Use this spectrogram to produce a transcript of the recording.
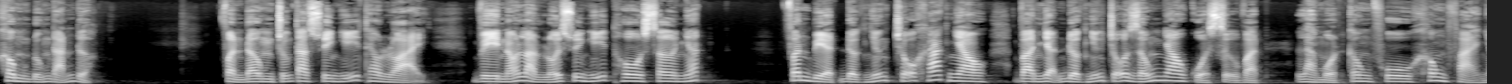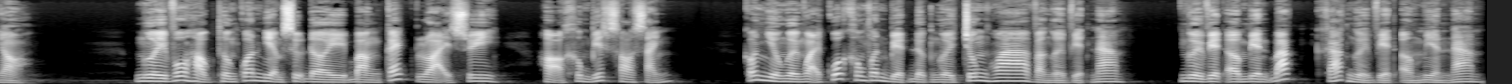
không đúng đắn được. Phần đông chúng ta suy nghĩ theo loại vì nó là lối suy nghĩ thô sơ nhất. Phân biệt được những chỗ khác nhau và nhận được những chỗ giống nhau của sự vật là một công phu không phải nhỏ. Người vô học thường quan niệm sự đời bằng cách loại suy, họ không biết so sánh. Có nhiều người ngoại quốc không phân biệt được người Trung Hoa và người Việt Nam. Người Việt ở miền Bắc khác người Việt ở miền Nam,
